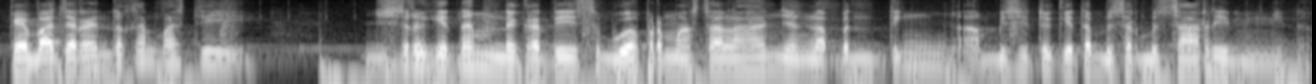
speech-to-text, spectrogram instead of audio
Kayak pacaran itu kan pasti justru kita mendekati sebuah permasalahan yang nggak penting, abis itu kita besar besarin gitu.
